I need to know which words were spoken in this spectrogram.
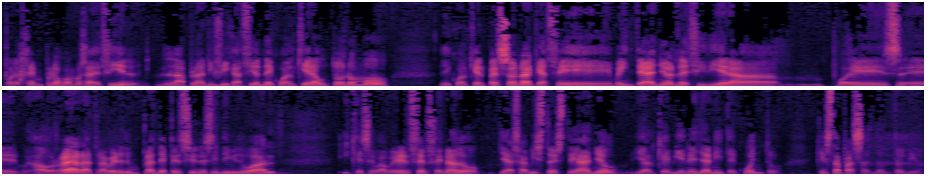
por ejemplo, vamos a decir, la planificación de cualquier autónomo, de cualquier persona que hace 20 años decidiera pues eh, ahorrar a través de un plan de pensiones individual y que se va a ver cercenado, ya se ha visto este año y al que viene ya ni te cuento. ¿Qué está pasando, Antonio?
